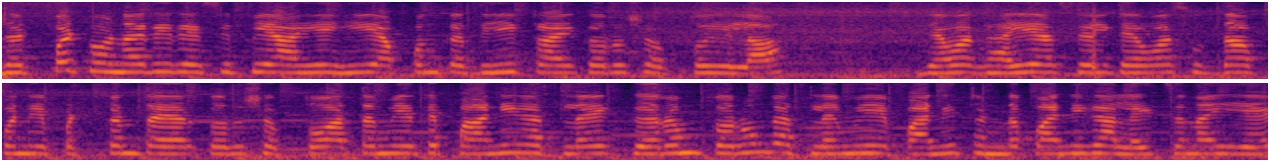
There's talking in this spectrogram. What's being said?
झटपट होणारी रेसिपी आहे ही आपण कधीही ट्राय करू शकतो हिला. जेव्हा घाई असेल तेव्हा सुद्धा आपण हे पटकन तयार करू शकतो. आता मी येथे पाणी घातलंय गरम करून घातलंय. मी हे पाणी थंड पाणी घालायचं नाहीये.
